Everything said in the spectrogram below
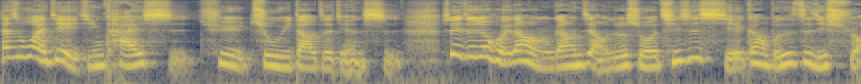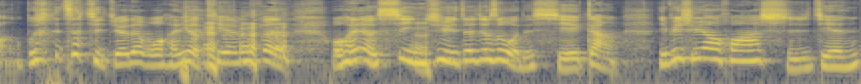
但是外界已经开始去注意到这件事。所以这就回到我们刚刚讲，就是。说其实斜杠不是自己爽，不是自己觉得我很有天分，我很有兴趣，这就是我的斜杠。你必须要花时间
